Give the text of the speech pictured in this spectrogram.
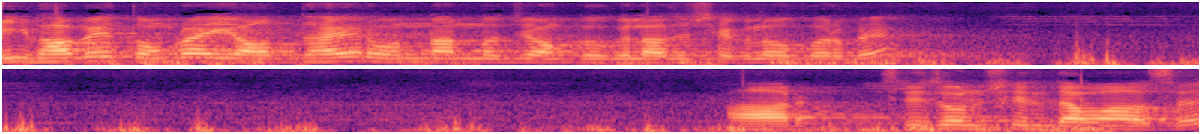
এইভাবে তোমরা এই অধ্যায়ের অন্যান্য যে অঙ্কগুলো আছে সেগুলোও করবে। আর সৃজনশীল দেওয়া আছে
